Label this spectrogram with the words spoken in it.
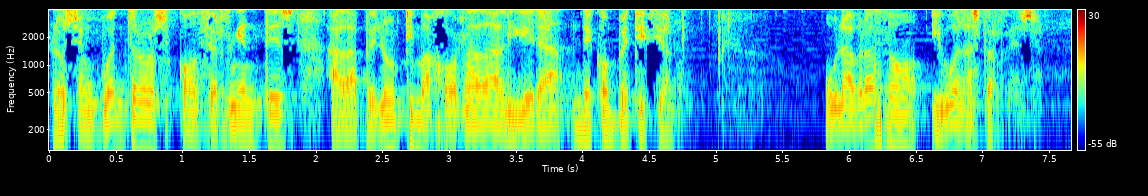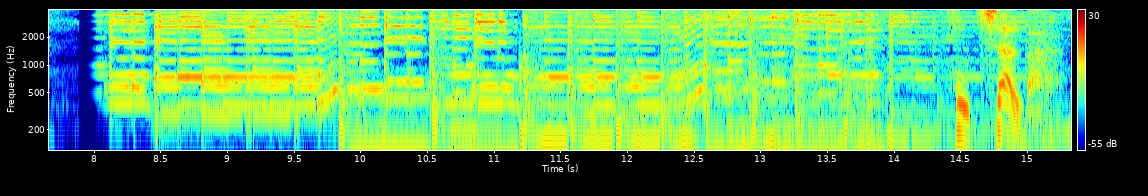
los encuentros concernientes a la penúltima jornada liguera de competición. Un abrazo y buenas tardes. Futsalva.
